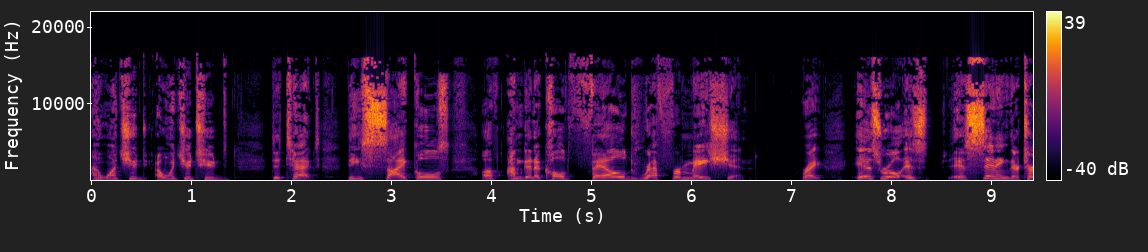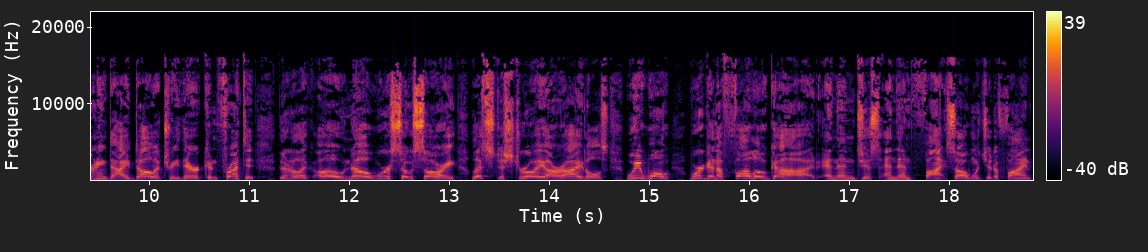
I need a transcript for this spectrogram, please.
I want you, I want you to detect these cycles of, I'm going to call failed reformation right? Israel is, is sinning. They're turning to idolatry. They're confronted. They're like, oh no, we're so sorry. Let's destroy our idols. We won't, we're going to follow God. And then just, and then find, so I want you to find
